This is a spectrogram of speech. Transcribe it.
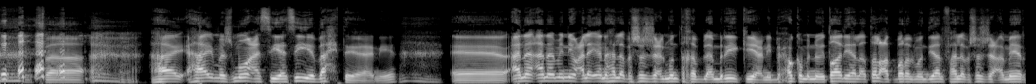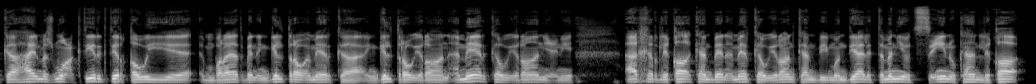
فهاي هاي مجموعة سياسية بحتة يعني. آه، أنا أنا مني وعلي أنا هلأ بشجع المنتخب الأمريكي يعني بحكم إنه إيطاليا هلأ طلعت برا المونديال فهلأ بشجع أمريكا هاي المجموعة كتير كتير قوية مباريات بين إنجلترا وامريكا إنجلترا وإيران أمريكا وإيران يعني آخر لقاء كان بين أمريكا وإيران كان بمونديال ال 98 وكان لقاء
